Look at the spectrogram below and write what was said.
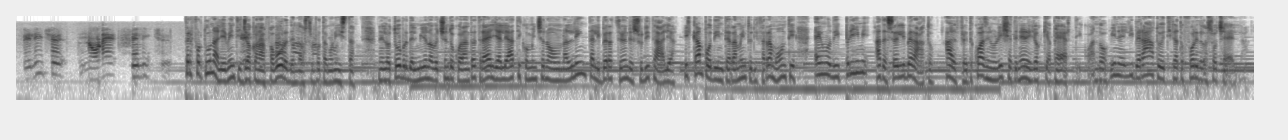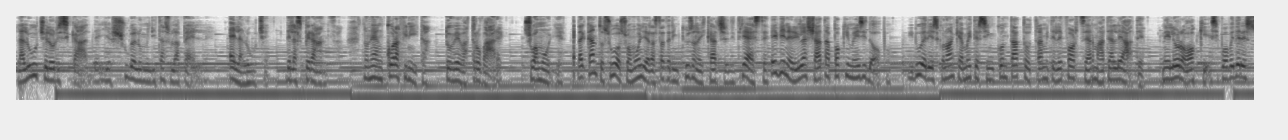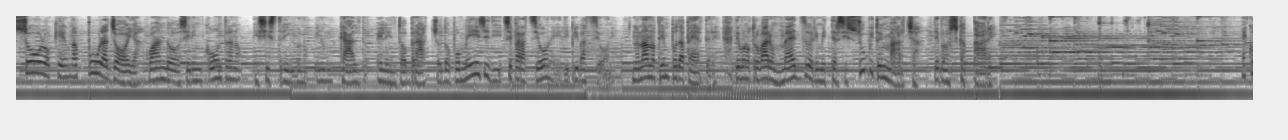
Felice non è felice. Per fortuna gli eventi giocano a favore del nostro protagonista. Nell'ottobre del 1943 gli alleati cominciano una lenta liberazione del sud Italia. Il campo di interramento di Ferramonti è uno dei primi ad essere liberato. Alfred quasi non riesce a tenere gli occhi aperti quando viene liberato e tirato fuori dalla sua cella. La luce lo riscalda e gli asciuga l'umidità sulla pelle. È la luce della speranza. Non è ancora finita. Doveva trovare sua moglie. Dal canto suo, sua moglie era stata rinchiusa nel carcere di Trieste e viene rilasciata pochi mesi dopo. I due riescono anche a mettersi in contatto tramite le forze armate alleate. Nei loro occhi si può vedere solo che una pura gioia quando si rincontrano e si stringono in un caldo e lento abbraccio dopo mesi di separazione e di privazioni. Non hanno tempo da perdere, devono trovare un mezzo e rimettersi subito in marcia, devono scappare.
